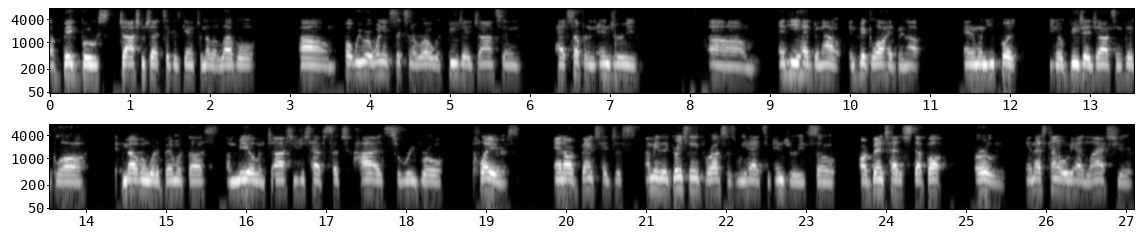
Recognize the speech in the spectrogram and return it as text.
a big boost. Josh Magette took his game to another level. Um, but we were winning six in a row with BJ Johnson had suffered an injury, um, and he had been out, and Vic Law had been out. And when you put, you know, BJ Johnson, Vic Law, if Melvin would have been with us, Amile and Josh, you just have such high cerebral players. And our bench had just, I mean, the great thing for us is we had some injuries. So our bench had to step up early. And that's kind of what we had last year.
